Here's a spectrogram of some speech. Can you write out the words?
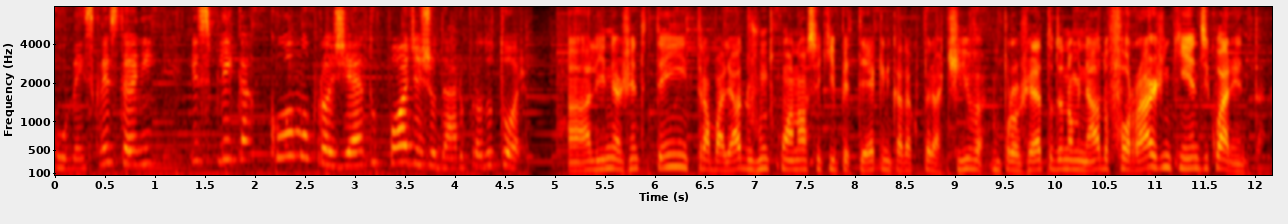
Rubens Crestani, explica como o projeto pode ajudar o produtor. A Aline, a gente tem trabalhado junto com a nossa equipe técnica da cooperativa um projeto denominado Forragem 540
